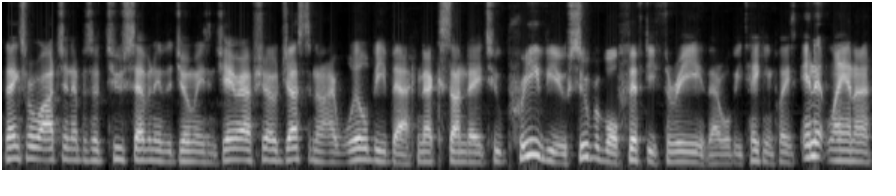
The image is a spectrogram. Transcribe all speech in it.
Thanks for watching episode 270 of the Joe Mays and J Show. Justin and I will be back next Sunday to preview Super Bowl 53 that will be taking place in Atlanta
